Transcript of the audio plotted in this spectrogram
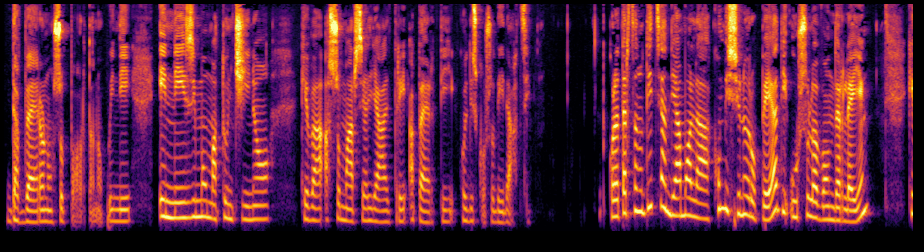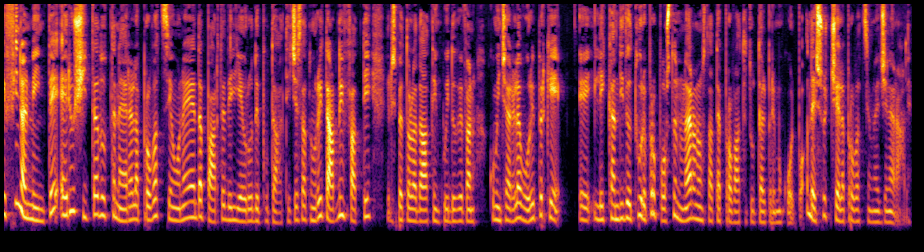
davvero non sopportano. Quindi ennesimo mattoncino che va a sommarsi agli altri aperti col discorso dei dazi. Con la terza notizia andiamo alla Commissione europea di Ursula von der Leyen che finalmente è riuscita ad ottenere l'approvazione da parte degli eurodeputati. C'è stato un ritardo infatti rispetto alla data in cui dovevano cominciare i lavori perché eh, le candidature proposte non erano state approvate tutte al primo colpo, adesso c'è l'approvazione generale.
